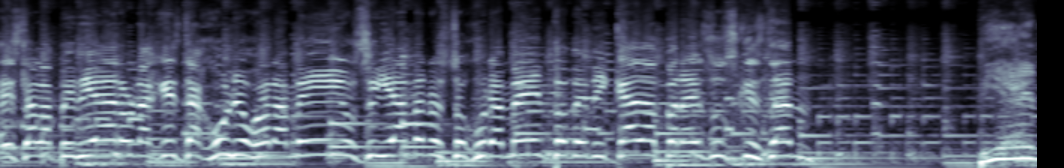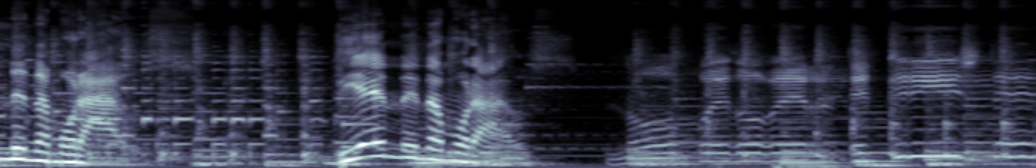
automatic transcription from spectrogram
Esta la pidieron, aquí está Julio Jaramillo, se llama nuestro juramento, dedicada para esos que están bien enamorados. Bien enamorados. No puedo verte triste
